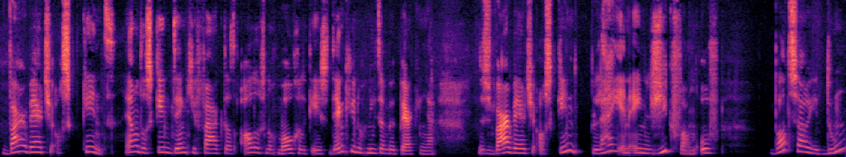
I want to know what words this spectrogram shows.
waar werd je als kind? want als kind denk je vaak dat alles nog mogelijk is. Denk je nog niet aan beperkingen. Dus waar werd je als kind blij en energiek van? Of wat zou je doen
